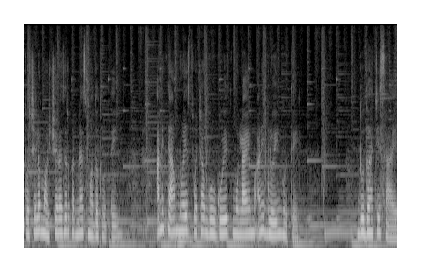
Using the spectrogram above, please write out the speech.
त्वचेला मॉइश्चरायझर करण्यास मदत होते. आणि त्यामुळे त्वचा गुळगुळीत मुलायम आणि ग्लोईंग होते. दुधाची साय.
